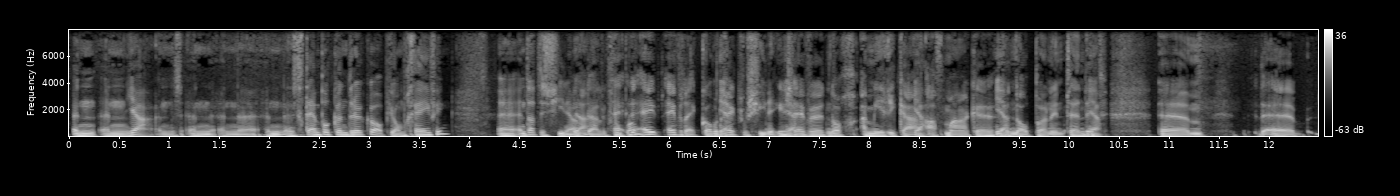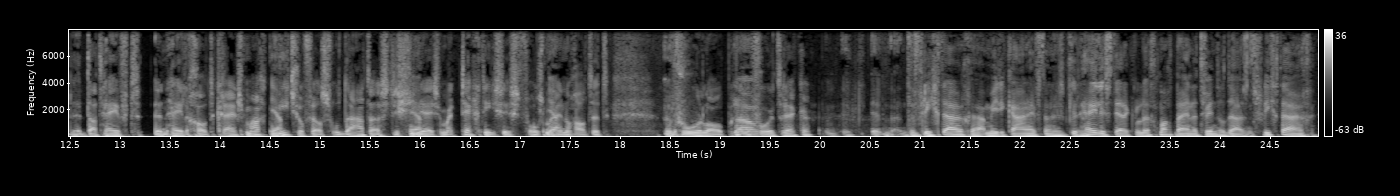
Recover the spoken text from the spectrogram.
een, een, ja, een, een, een, eh, een, stempel kunt drukken op je omgeving. Eh, en dat is China ook duidelijk van plan. Eh, Even, direct, komen direct op China. Eerst even nog Amerika afmaken. No pun intended. Ehm, eh, dat heeft een hele grote krijgsmacht. Ja. Niet zoveel soldaten als de Chinezen. Maar technisch is het volgens mij Ja. nog altijd een voorloper en een Nou, voortrekker. de vliegtuigen. Amerikaan heeft een, een hele sterke luchtmacht, bijna 20.000 vliegtuigen.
